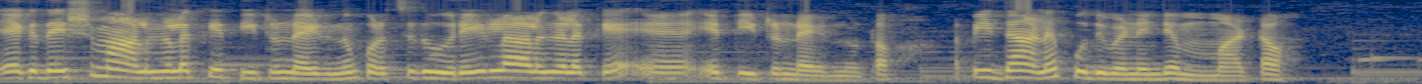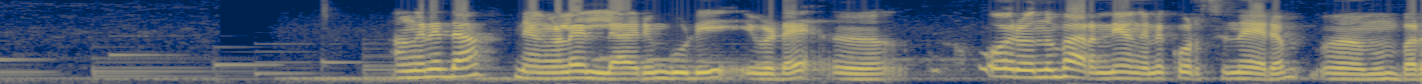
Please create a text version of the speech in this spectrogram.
ഏകദേശം ആളുകളൊക്കെ എത്തിയിട്ടുണ്ടായിരുന്നു. കുറച്ച് ദൂരെയുള്ള ആളുകളൊക്കെ എത്തിയിട്ടുണ്ടായിരുന്നു കേട്ടോ അപ്പം ഇതാണ് പുതുവെണ്ണിന്റെ ഉമ്മ കേട്ടോ അങ്ങനെ ഇതാ ഞങ്ങളെല്ലാവരും കൂടി ഇവിടെ ഓരോന്ന് പറഞ്ഞ് അങ്ങനെ കുറച്ച് നേരം മുമ്പറ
